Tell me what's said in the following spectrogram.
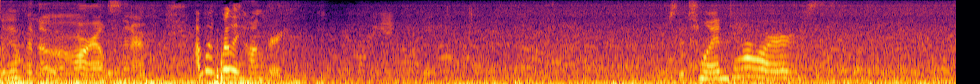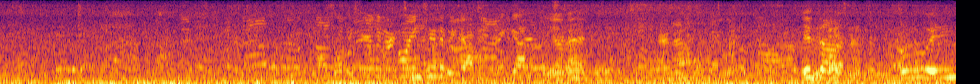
Looking for the Memorial Center. I'm like really hungry. There's the Twin Towers. We're going to that we dropped in drink out. Okay. Fair enough. It's We buy uh, tickets. are we waiting?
